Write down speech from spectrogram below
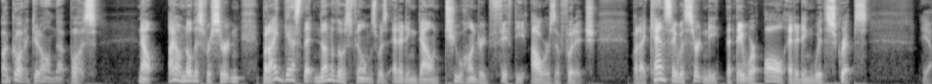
I gotta get on that bus. Now, I don't know this for certain, but I guess that none of those films was editing down 250 hours of footage. But I can say with certainty that they were all editing with scripts. Yeah,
